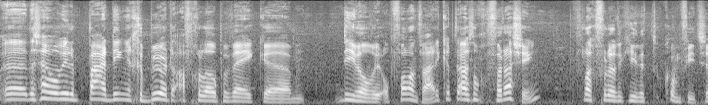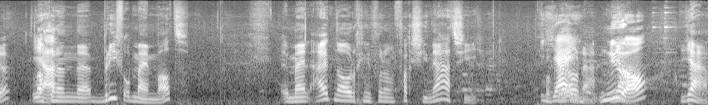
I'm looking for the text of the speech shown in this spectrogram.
Er zijn wel weer een paar dingen gebeurd de afgelopen week eh, die wel weer opvallend waren. Ik heb trouwens nog een verrassing. Vlak voordat ik hier naartoe kwam fietsen, lag Ja. er een brief op mijn mat. Eh, Mijn uitnodiging voor een vaccinatie. voor jij, corona. nu Ja. al? Ja.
